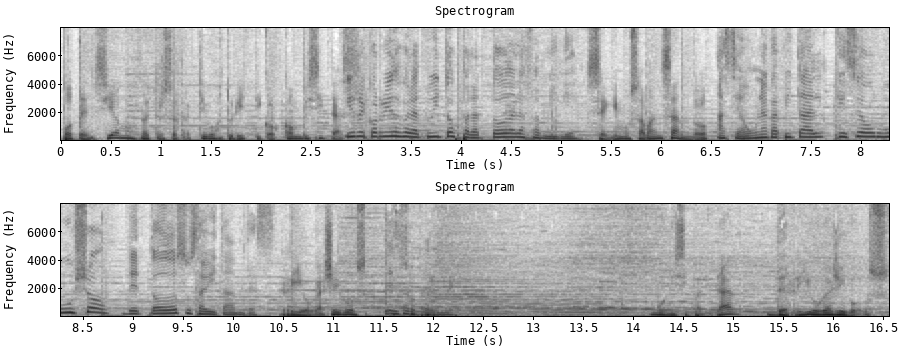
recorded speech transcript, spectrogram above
Potenciamos nuestros atractivos turísticos con visitas. Y recorridos gratuitos para toda la familia. Seguimos avanzando. Hacia una capital que sea orgullo de todos sus habitantes. Río Gallegos te sorprende. Municipalidad de Río Gallegos.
